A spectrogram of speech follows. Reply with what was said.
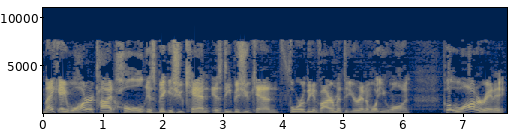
make a watertight hole as big as you can, as deep as you can for the environment that you're in and what you want. Put water in it.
